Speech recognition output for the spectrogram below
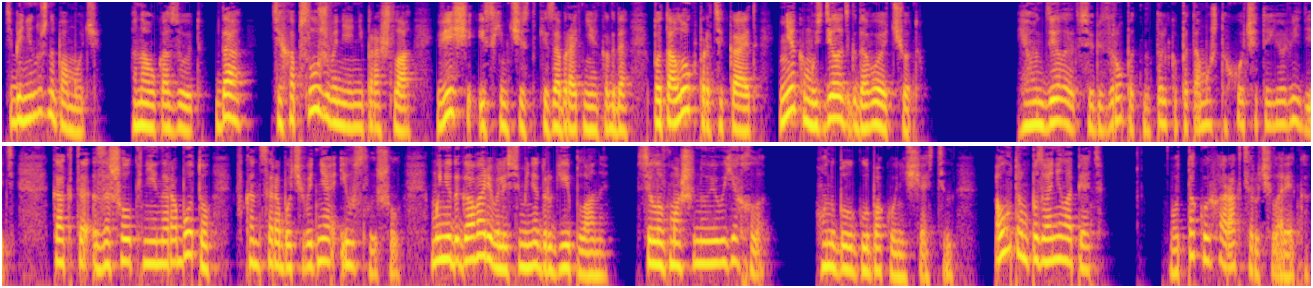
«Тебе не нужно помочь?» Она указывает «Да, техобслуживание не прошла, вещи из химчистки забрать некогда, потолок протекает, некому сделать годовой отчет». И он делает все безропотно только потому, что хочет ее видеть. Как-то зашел к ней на работу в конце рабочего дня и услышал. Мы не договаривались, у меня другие планы. Села в машину и уехала. Он был глубоко несчастен. А утром позвонил опять. Вот такой характер у человека.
